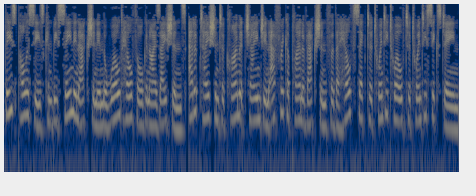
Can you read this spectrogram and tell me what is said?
These policies can be seen in action in the World Health Organization's Adaptation to Climate Change in Africa Plan of Action for the Health Sector 2012–2016.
